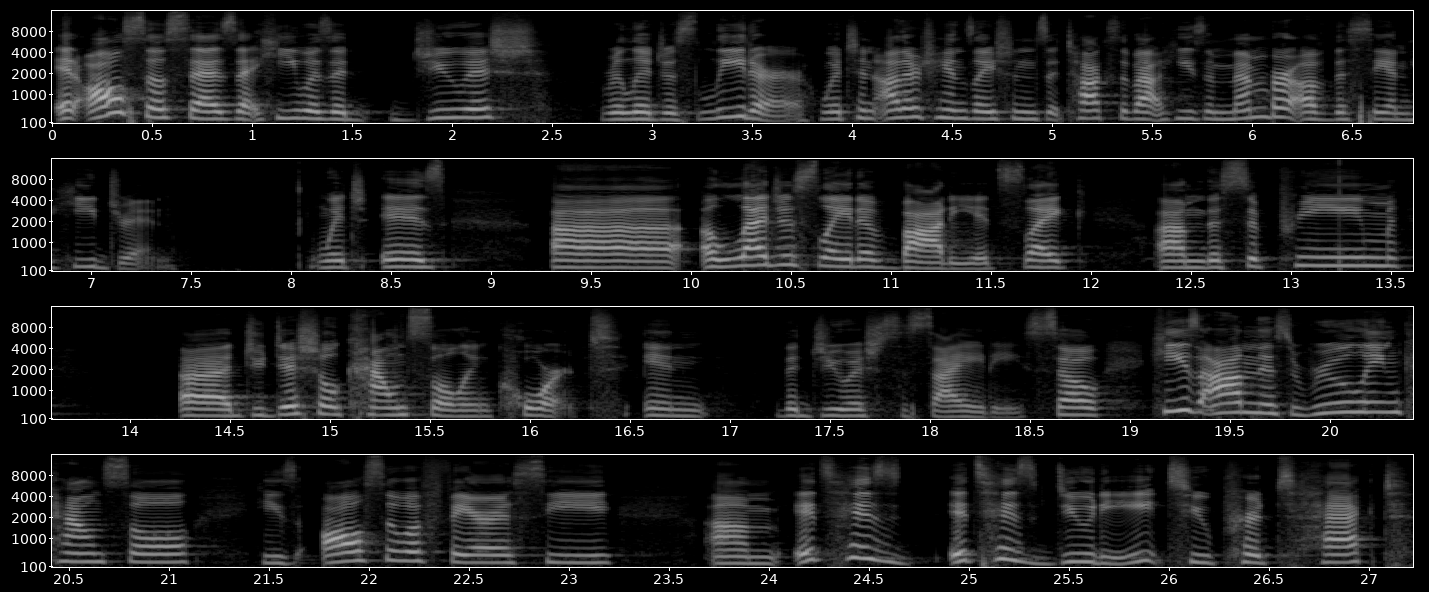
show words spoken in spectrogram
It also says that he was a Jewish religious leader, which in other translations it talks about he's a member of the Sanhedrin, which is uh, a legislative body. It's like um, the supreme uh, judicial council and court in the Jewish society. So he's on this ruling council. He's also a Pharisee. Um, it's, his, it's his duty to protect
